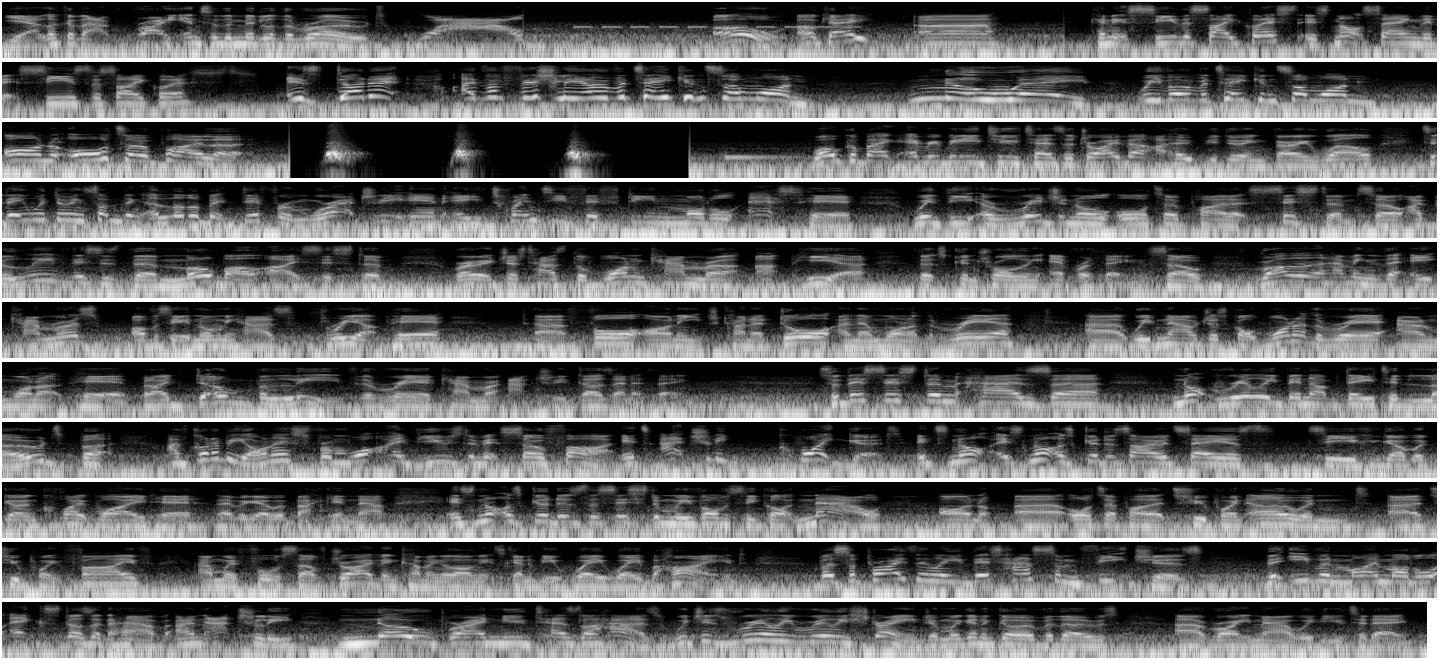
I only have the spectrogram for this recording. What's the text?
Yeah, look at that, right into the middle of the road. Wow. Oh, okay. Uh, can it see the cyclist? It's not saying that it sees the cyclist. It's done it! I've officially overtaken someone! No way! We've overtaken someone on autopilot. Welcome back everybody to Tesla Driver. I hope you're doing very well. Today we're doing something a little bit different. We're actually in a 2015 Model S here with the original autopilot system. So I believe this is the Mobileye system where it just has the one camera up here that's controlling everything. So rather than having the eight cameras, obviously it normally has three up here, uh, four on each kind of door and then one at the rear. Uh, we've now just got one at the rear and one up here, but I don't believe the rear camera actually does anything. So this system has uh, not really been updated loads, but I've got to be honest, from what I've used of it so far, it's actually quite good. It's not it's not as good as I would say as, see you can go, we're going quite wide here. There we go, we're back in now. It's not as good as the system we've obviously got now on uh, Autopilot 2.0 and uh, 2.5, and with full self-driving coming along, it's going to be way, way behind. But surprisingly, this has some features that even my Model X doesn't have, and actually no brand new Tesla has, which is really, really strange, and we're going to go over those uh, right now with you today.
